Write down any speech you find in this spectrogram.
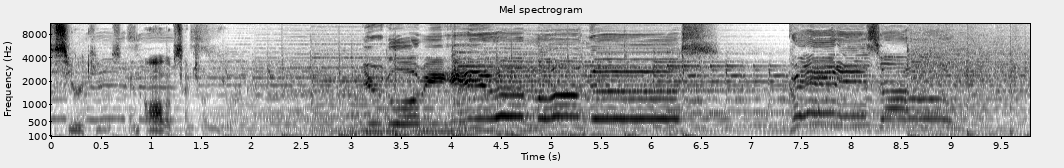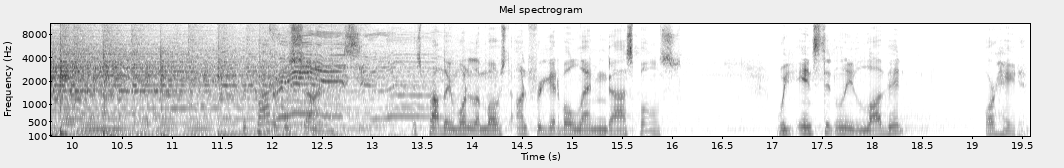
to Syracuse and all of central New York. Your glory here among us. Great is our hope. The prodigal son is probably one of the most unforgettable Lenten Gospels. We instantly love it or hate it.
